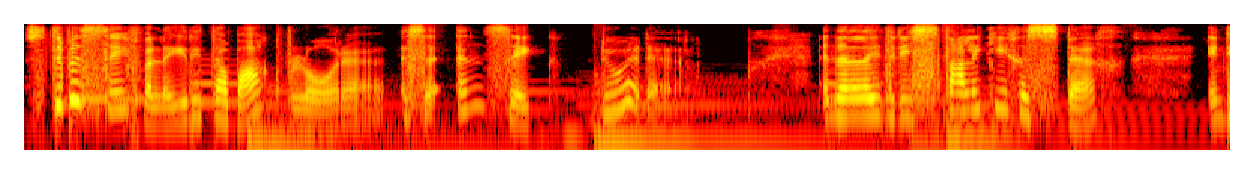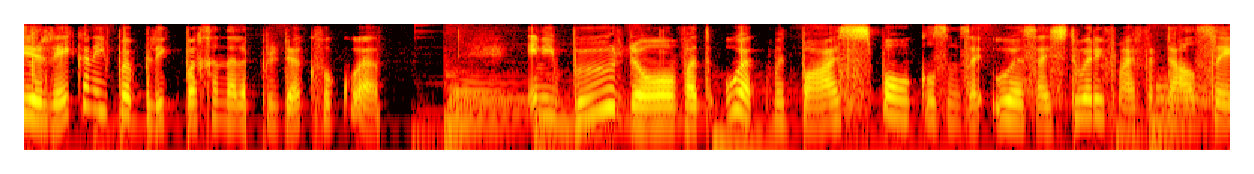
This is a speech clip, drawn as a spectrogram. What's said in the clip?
So toe besef hulle hierdie tabakblare is 'n insekdoder. En hulle het hierdie stalletjie gestig en direk aan die publiek begin hulle produk verkoop. En die boer daar wat ook met baie spakels in sy oë sy storie vir my vertel sê:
